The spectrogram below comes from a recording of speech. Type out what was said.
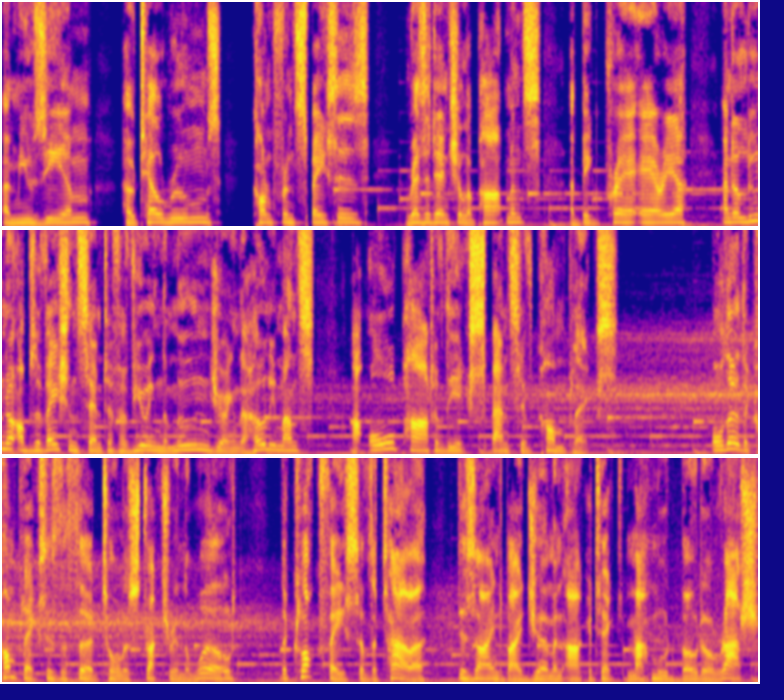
a museum, hotel rooms, conference spaces, residential apartments, a big prayer area, and a lunar observation center for viewing the moon during the holy months are all part of the expansive complex. Although the complex is the third tallest structure in the world, the clock face of the tower designed by German architect Mahmoud Bodo Rasch,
